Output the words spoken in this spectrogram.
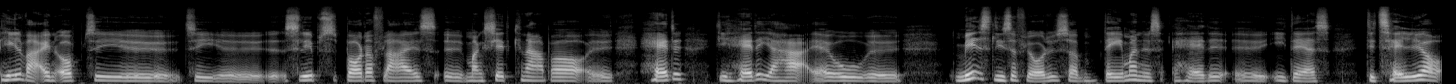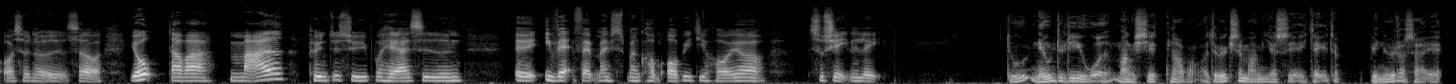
hele vejen op til, øh, til øh, slips, butterflies, øh, manchetknapper, øh, hatte. De hatte, jeg har, er jo øh, mindst lige så flotte som damernes hatte øh, i deres detaljer og sådan noget. Så jo, der var meget pyntesyge på herresiden, øh, i hvert fald hvis man kom op i de højere sociale lag. Du nævnte lige ordet manchetknapper, og det er jo ikke så mange, jeg ser i dag, der benytter sig af,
